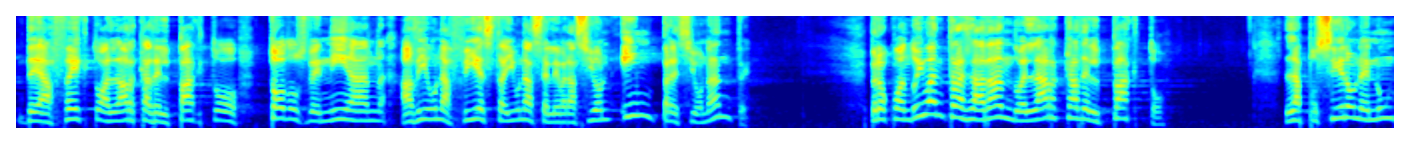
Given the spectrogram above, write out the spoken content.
de Afecto al Arca del Pacto. Todos venían, había una fiesta y una celebración impresionante. Pero cuando iban trasladando el Arca del Pacto, la pusieron en un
